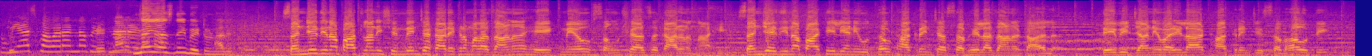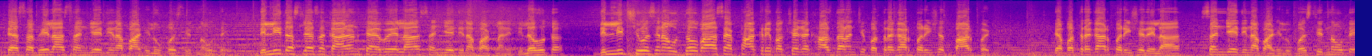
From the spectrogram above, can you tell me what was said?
तुम्ही आज पवारांना भेटणार नाही आज नाही भेटवणार आहे. संजय दिना पाटलांनी शिंदेच्या कार्यक्रमाला जाणं हे एकमेव संशयाचं कारण नाही. संजय दिना पाटील यांनी उद्धव ठाकरेंच्या सभेला जाणं टाळलं. तेवीस जानेवारीला ठाकरेंची सभा होती. त्या सभेला संजय दिना पाटील उपस्थित नव्हते. दिल्लीत असल्याचं कारण त्यावेळेला संजय दिना पाटलांनी दिलं होतं. दिल्लीत शिवसेना उद्धव बाळासाहेब ठाकरे पक्षाच्या खासदारांची पत्रकार परिषद पार पडली. त्या पत्रकार परिषदेला संजय दिना पाटील उपस्थित नव्हते.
